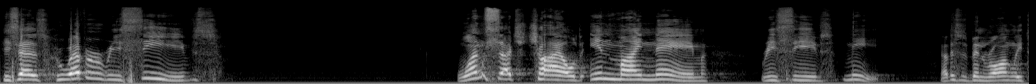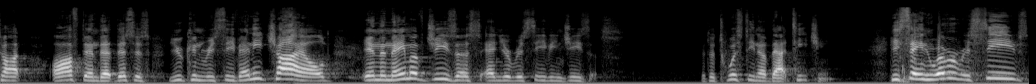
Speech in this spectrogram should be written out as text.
He says, Whoever receives one such child in my name receives me. Now, this has been wrongly taught often that this is, you can receive any child in the name of Jesus and you're receiving Jesus. It's a twisting of that teaching. He's saying whoever receives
